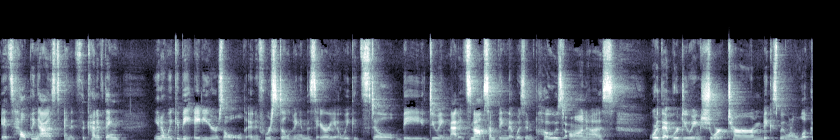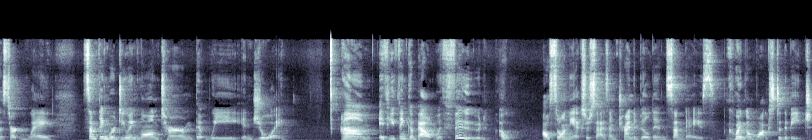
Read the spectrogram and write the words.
it's helping us, and it's the kind of thing you know, we could be 80 years old, and if we're still living in this area, we could still be doing that. It's not something that was imposed on us or that we're doing short term because we want to look a certain way. Something we're doing long term that we enjoy. Um, if you think about with food, oh, also on the exercise, I'm trying to build in Sundays, going on walks to the beach.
